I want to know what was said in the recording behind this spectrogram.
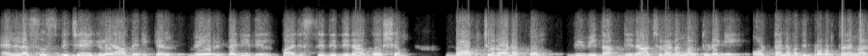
എൽ എസ് എസ് വിജയികളെ ആദരിക്കൽ വേറിട്ട രീതിയിൽ പരിസ്ഥിതി ദിനാഘോഷം ഡോക്ടറോടൊപ്പം വിവിധ ദിനാചരണങ്ങൾ തുടങ്ങി ഒട്ടനവധി പ്രവർത്തനങ്ങൾ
